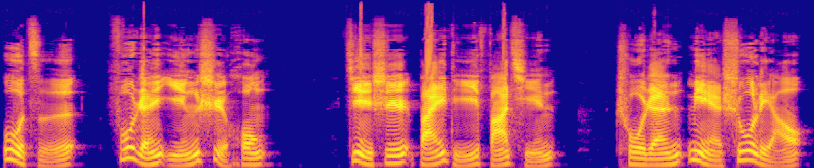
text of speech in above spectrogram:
戊子，夫人迎事薨。晋师白狄伐秦，楚人灭叔辽。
